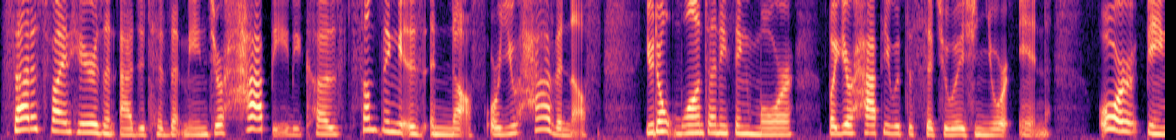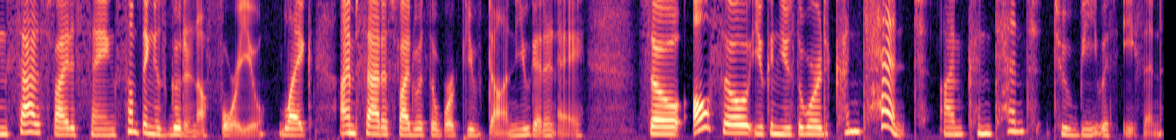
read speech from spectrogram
Satisfied here is an adjective that means you're happy because something is enough or you have enough. You don't want anything more, but you're happy with the situation you're in. Or being satisfied is saying something is good enough for you. Like, I'm satisfied with the work you've done, you get an A. So, also, you can use the word content. I'm content to be with Ethan.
